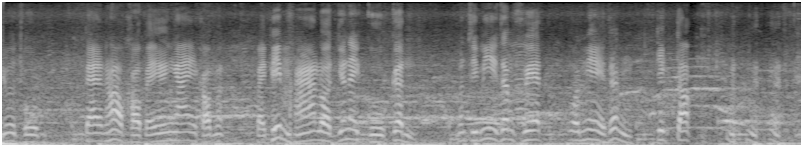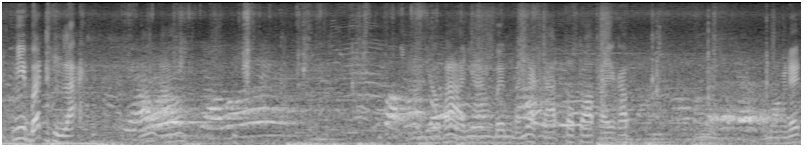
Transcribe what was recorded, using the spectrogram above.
YouTube แต่ถ้าเขาไปง่ายๆเขาไปพิมพ์หารถอยู่ใน Google มันสิมีทั้งเฟซว่ามีทั้ง TikTok มีเบิดนั่นละ เอาเอาเดี๋ยวพายางเบิ่งบรรยากาศต่อๆไปครับมองเล็ก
